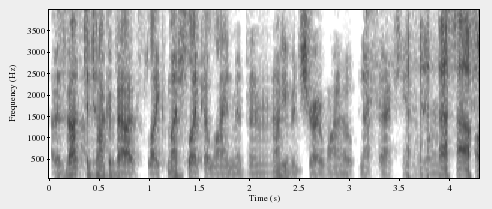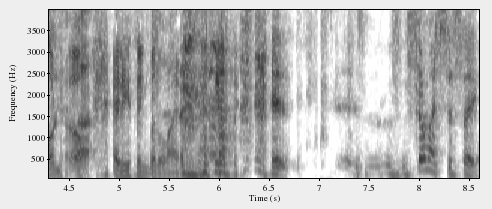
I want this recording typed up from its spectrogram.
I was about to talk about like much like alignment, but I'm not even sure I want to open up that can of worms. oh no, Uh, anything but alignment. it, so much to say.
